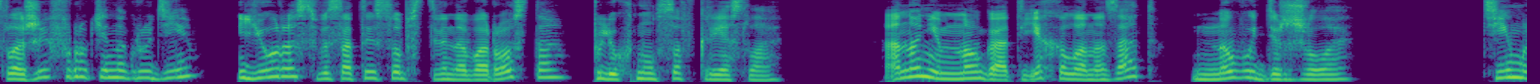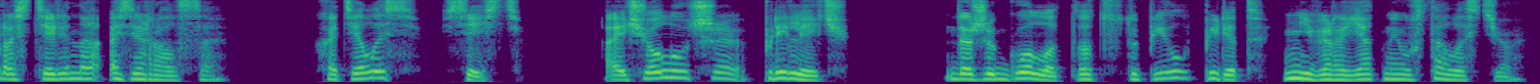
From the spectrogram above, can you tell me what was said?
Сложив руки на груди, Юра с высоты собственного роста плюхнулся в кресло. Оно немного отъехало назад, но выдержало. Тим растерянно озирался. Хотелось сесть. А еще лучше прилечь. Даже голод отступил перед невероятной усталостью.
